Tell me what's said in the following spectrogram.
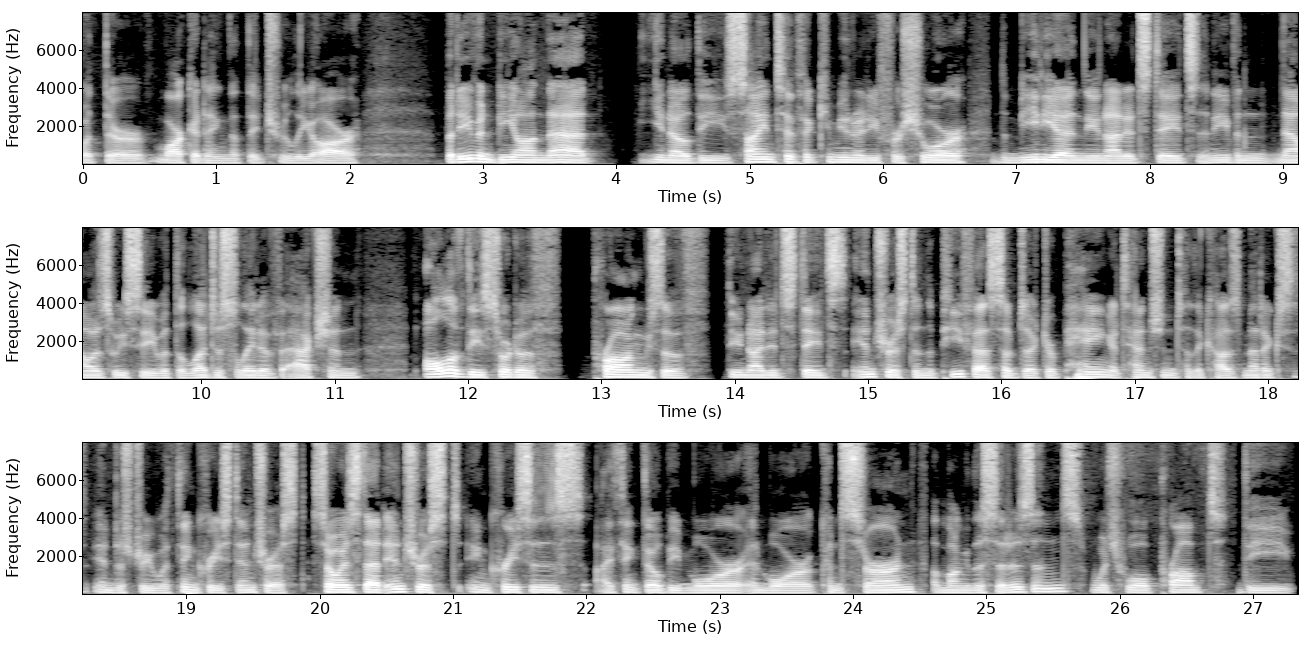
what they're marketing that they truly are. But even beyond that, you know, the scientific community for sure, the media in the United States, and even now as we see with the legislative action, all of these sort of prongs of the United States' interest in the PFAS subject are paying attention to the cosmetics industry with increased interest. So, as that interest increases, I think there'll be more and more concern among the citizens, which will prompt the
